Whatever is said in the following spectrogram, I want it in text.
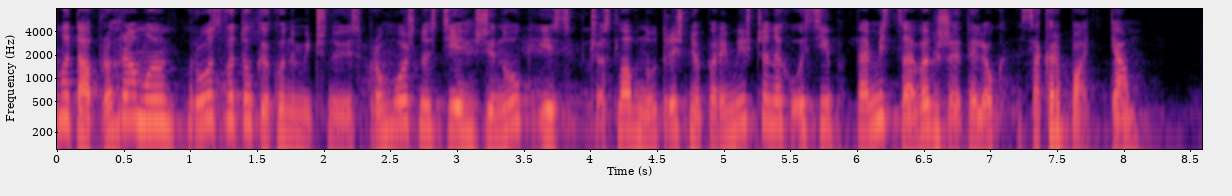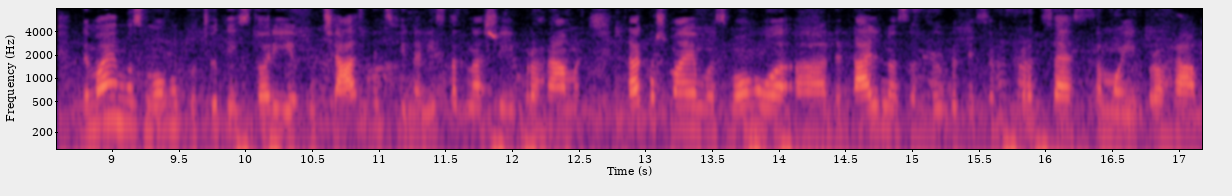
Мета програми розвиток економічної спроможності жінок із числа внутрішньо переміщених осіб та місцевих жительок Закарпаття. Де маємо змогу почути історії учасниць, фіналісток нашої програми. Також маємо змогу детально заглибитися в процес самої програми.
